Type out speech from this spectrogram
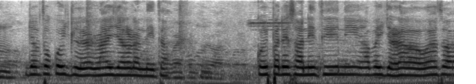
हम्म। जब तो कोई लड़ाई झगड़ा नहीं था। कोई परेशानी थी नहीं अब ही जड़ा हुआ तो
